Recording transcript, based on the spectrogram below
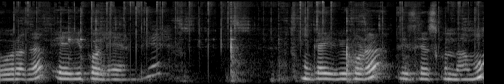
దూరగా వేగిపోయాయండి. ఇంకా ఇవి కూడా తీసేసుకుందాము.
